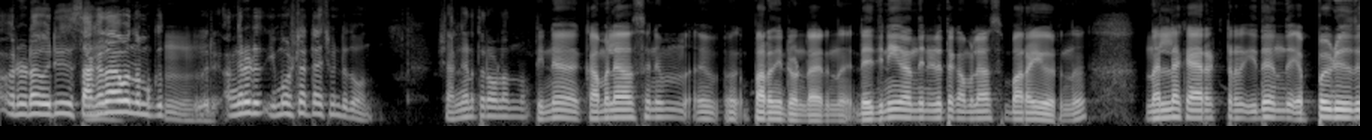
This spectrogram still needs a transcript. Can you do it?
അവരുടെ ഒരു സഹതാപം നമുക്ക് അങ്ങനെ ഒരു ഇമോഷണൽ അറ്റാച്ച്മെന്റ് തോന്നും. പക്ഷെ അങ്ങനത്തെ റോളൊന്നും പിന്നെ കമലഹാസനും പറഞ്ഞിട്ടുണ്ടായിരുന്നു. രജനീകാന്തിന്റെ അടുത്ത് കമലഹാസൻ പറയുമായിരുന്നു നല്ല ക്യാരക്ടർ ഇതെന്ത് എപ്പോഴും ഇത്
